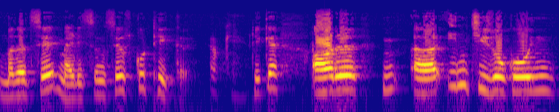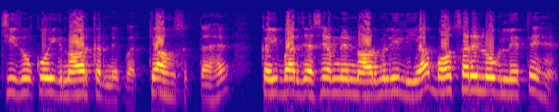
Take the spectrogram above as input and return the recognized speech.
मदद से मेडिसिन से उसको ठीक करें ओके ठीक है और इन चीज़ों को इन चीज़ों को इग्नोर करने पर क्या हो सकता है कई बार जैसे हमने नॉर्मली लिया बहुत सारे लोग लेते हैं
